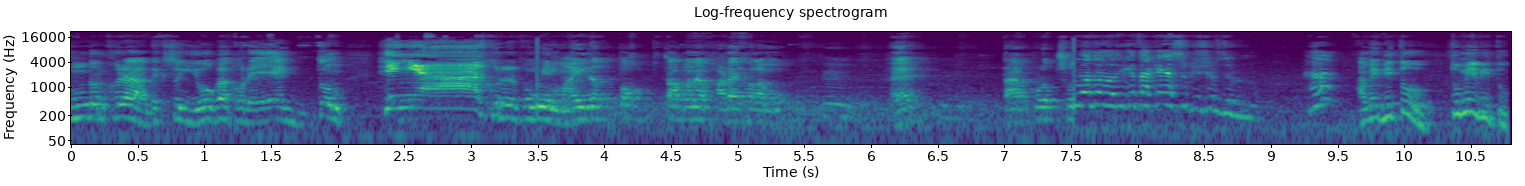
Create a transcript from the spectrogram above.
সুন্দর করে দেখছ যোগা করে একদম হিঙা করে এরকম মাইরা তক্তা মানে ফাড়ায় ফেলামু। হ্যাঁ? তারপর ওদিকে তাকিয়ে আছো কিসের জন্য? হ্যাঁ? আমি বিতু তুমি বিতু।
